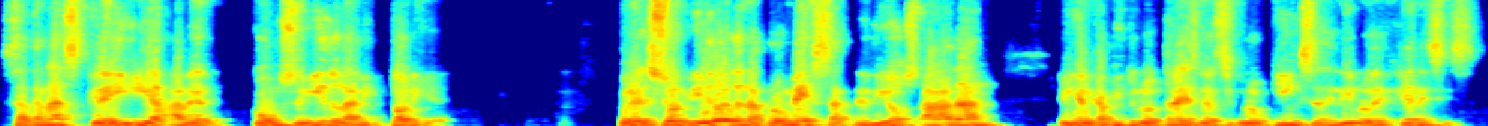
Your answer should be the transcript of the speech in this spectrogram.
Satanás creía haber conseguido la victoria. Pero él se olvidó de la promesa de Dios a Adán en el capítulo 3, versículo 15 del libro de Génesis,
